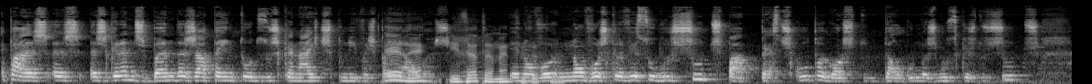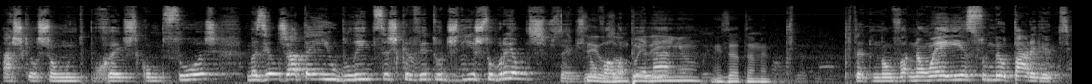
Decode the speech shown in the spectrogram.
epá, as, as, as grandes bandas já têm todos os canais disponíveis para É, né? elas. Exatamente. Eu não vou, exatamente. não vou escrever sobre os chutes, pá, peço desculpa, gosto de algumas músicas dos chutes, acho que eles são muito porreiros como pessoas, mas eles já têm o Blitz a escrever todos os dias sobre eles, percebes? Sim, não vale a pena. peidinho. Exatamente. Portanto, não, não é esse o meu target.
